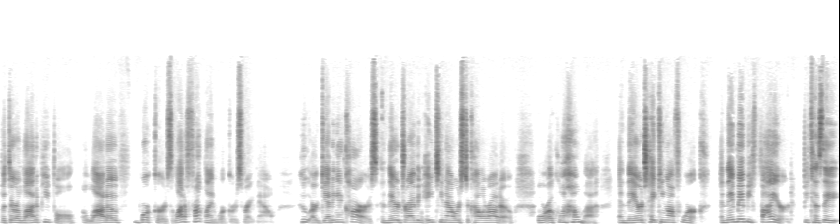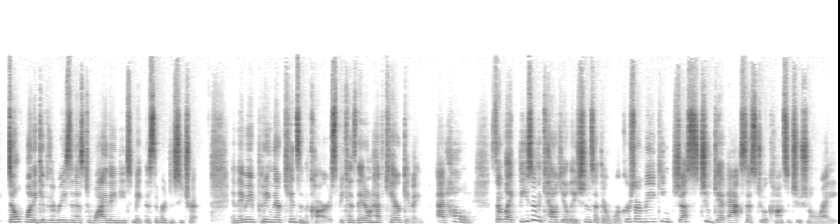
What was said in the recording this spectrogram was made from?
But there are a lot of people, a lot of workers, a lot of frontline workers right now who are getting in cars and they're driving 18 hours to Colorado or Oklahoma and they are taking off work and they may be fired because they don't want to give the reason as to why they need to make this emergency trip. And they may be putting their kids in the cars because they don't have caregiving at home. So, like, these are the calculations that their workers are making just to get access to a constitutional right.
